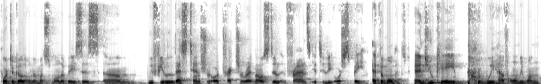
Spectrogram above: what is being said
Portugal on a much smaller basis. Um, we feel less tension or traction right now still in France, Italy, or Spain at the moment. And UK, we have only one,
